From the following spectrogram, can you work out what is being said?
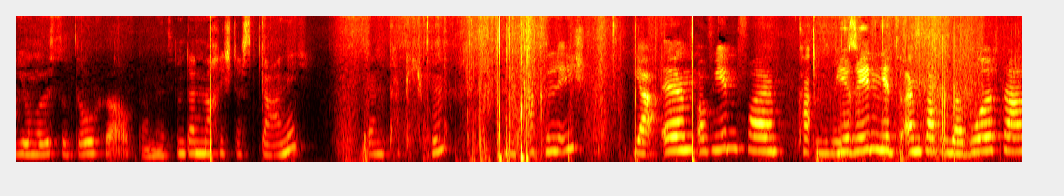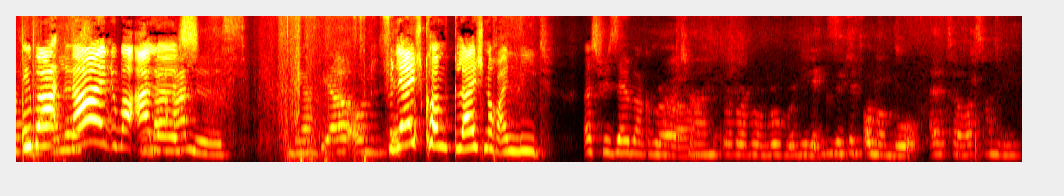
Junge, bist du doof? Hör auf damit. Und dann mache ich das gar nicht. Dann kacke ich rum. Ich. Ja, ähm, auf jeden Fall. Kacken Wir reden jetzt einfach über Burstars. Über, nein, über alles. Über alles. Ja. ja, und. Vielleicht kommt gleich noch ein Lied, was wir selber gemacht haben. Die denken sich jetzt auch noch so. Alter, was haben die?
